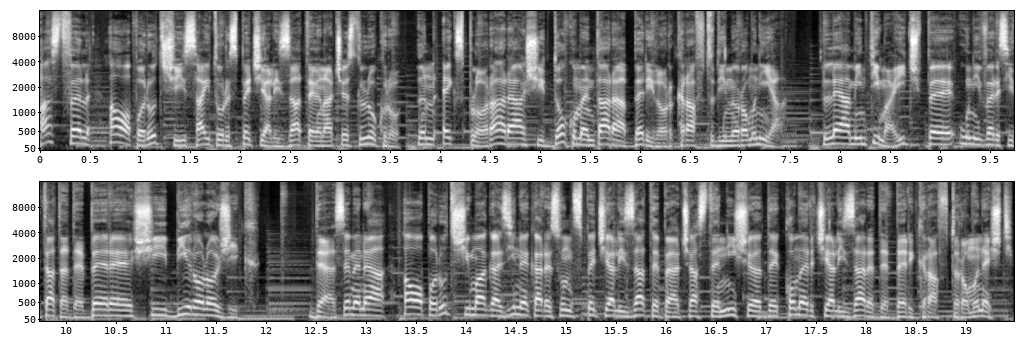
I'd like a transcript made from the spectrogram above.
Astfel, au apărut și site-uri specializate în acest lucru, în explorarea și documentarea berilor craft din România. Le amintim aici pe Universitatea de Bere și Birologic. De asemenea, au apărut și magazine care sunt specializate pe această nișă de comercializare de beri craft românești.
